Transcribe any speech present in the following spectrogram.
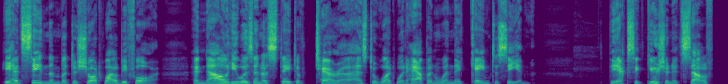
He had seen them but a short while before, and now he was in a state of terror as to what would happen when they came to see him. The execution itself,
